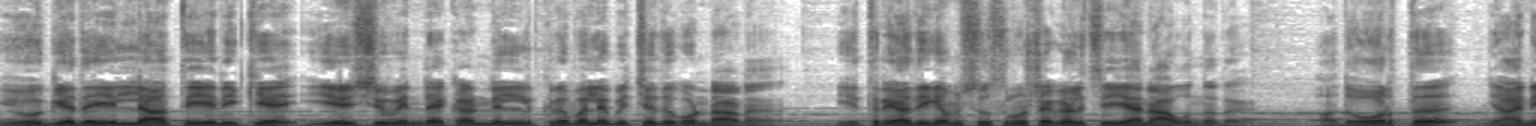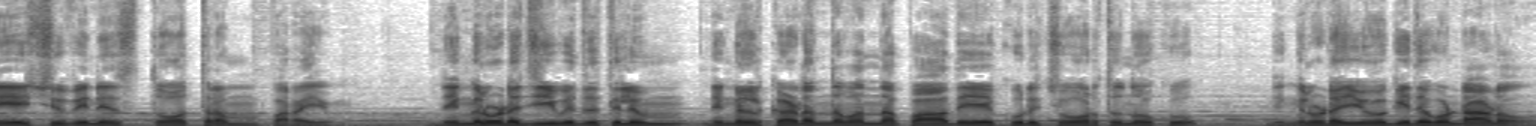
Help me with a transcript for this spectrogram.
യോഗ്യതയില്ലാത്ത എനിക്ക് യേശുവിന്റെ കണ്ണിൽ കൃപ ലഭിച്ചതുകൊണ്ടാണ് ഇത്രയധികം ശുശ്രൂഷകൾ ചെയ്യാനാവുന്നത്. അതോർത്ത് ഞാൻ യേശുവിന് സ്തോത്രം പറയും. നിങ്ങളുടെ ജീവിതത്തിലും നിങ്ങൾ കടന്നു വന്ന പാതയെക്കുറിച്ച് ഓർത്തു നോക്കൂ. നിങ്ങളുടെ യോഗ്യത കൊണ്ടാണോ?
